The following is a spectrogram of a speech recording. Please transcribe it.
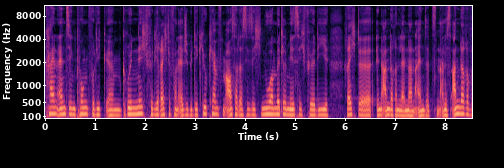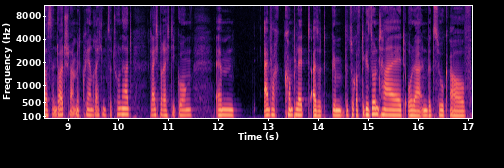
keinen einzigen Punkt, wo die ähm, Grünen nicht für die Rechte von LGBTQ kämpfen, außer dass sie sich nur mittelmäßig für die Rechte in anderen Ländern einsetzen. Alles andere, was in Deutschland mit queeren Rechten zu tun hat, Gleichberechtigung, ähm, einfach komplett, also in Bezug auf die Gesundheit oder in Bezug auf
